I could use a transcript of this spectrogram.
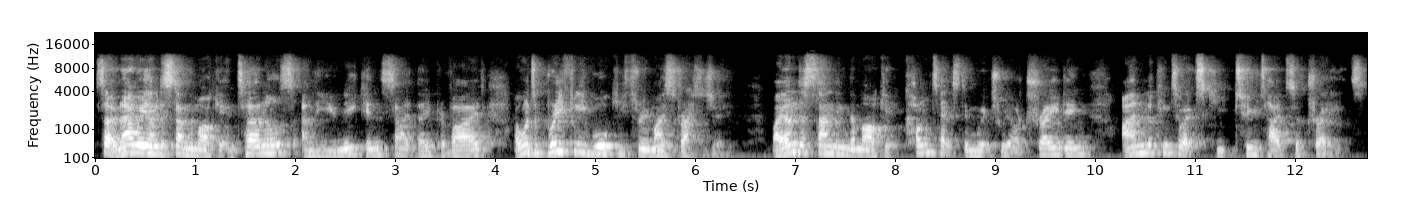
So now we understand the market internals and the unique insight they provide. I want to briefly walk you through my strategy. By understanding the market context in which we are trading, I'm looking to execute two types of trades.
